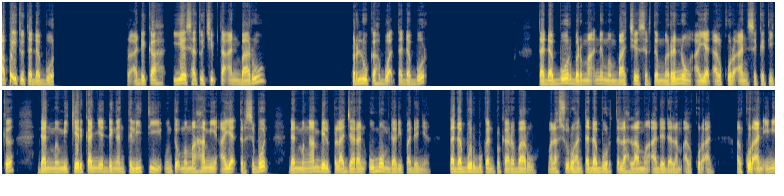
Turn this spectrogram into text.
Apa itu tadabbur? Adakah ia satu ciptaan baru? Perlukah buat tadabbur? Tadabbur bermakna membaca serta merenung ayat Al-Quran seketika dan memikirkannya dengan teliti untuk memahami ayat tersebut dan mengambil pelajaran umum daripadanya. Tadabbur bukan perkara baru, malah suruhan tadabbur telah lama ada dalam Al-Quran. Al-Quran ini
